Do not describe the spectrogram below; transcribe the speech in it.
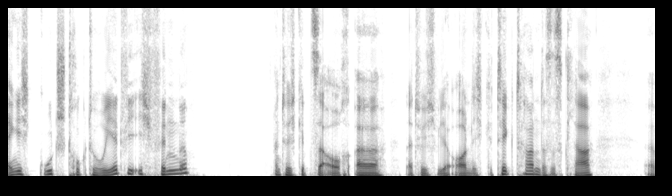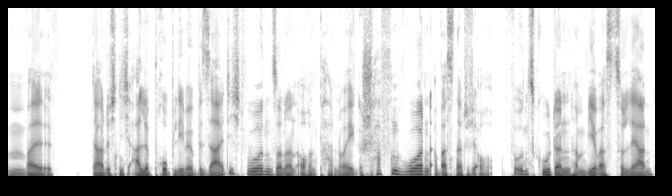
eigentlich gut strukturiert, wie ich finde. Natürlich gibt es da auch äh, natürlich wieder ordentlich Kritik dran, das ist klar, ähm, weil dadurch nicht alle Probleme beseitigt wurden, sondern auch ein paar neue geschaffen wurden. Aber es ist natürlich auch für uns gut, dann haben wir was zu lernen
